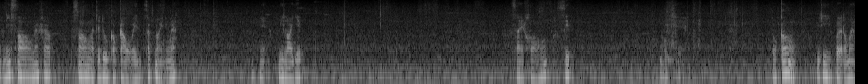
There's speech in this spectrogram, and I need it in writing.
อันนี้ซองนะครับ ซองอาจจะดูเก่าๆไปสักหน่อยหนึ่งนะเนี่ยมีรอยเย็บ ใส่ของซิป โอเค ตัวกล้อง วิธีเปิดออกมา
